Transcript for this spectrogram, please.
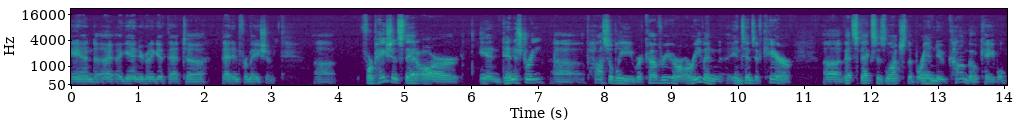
and uh, again, you're going to get that, uh, that information. for patients that are in dentistry, possibly recovery, or, or, even intensive care, VetSpecs has launched the brand new combo cable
